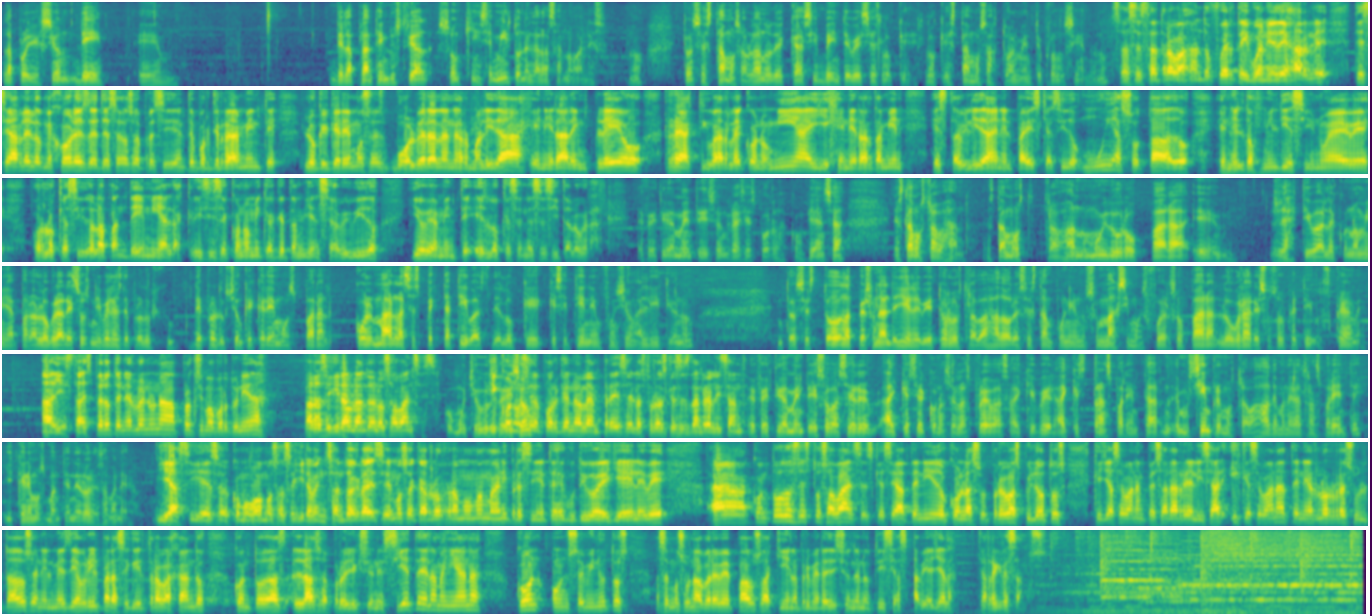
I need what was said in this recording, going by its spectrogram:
La proyección de, eh, de la planta industrial son 15 mil toneladas anuales. Entonces estamos hablando de casi 20 veces lo que, lo que estamos actualmente produciendo. ¿no? O sea, se está trabajando fuerte y bueno, y dejarle, desearle los mejores deseos al presidente porque realmente lo que queremos es volver a la normalidad, generar empleo, reactivar la economía y generar también estabilidad en el país que ha sido muy azotado en el 2019 por lo que ha sido la pandemia, la crisis económica que también se ha vivido y obviamente es lo que se necesita lograr. Efectivamente, Edison, gracias por la confianza. Estamos trabajando, estamos trabajando muy duro para eh, reactivar la economía, para lograr esos niveles de, de, producción que queremos, para colmar las expectativas de lo que, que se tiene en función al litio. ¿no? Entonces, todo el personal de YLB, todos los trabajadores están poniendo su máximo esfuerzo para lograr esos objetivos, créame. Ahí está, espero tenerlo en una próxima oportunidad para seguir hablando de los avances. Con mucho gusto. Y conocer por qué no la empresa y las pruebas que se están realizando. Efectivamente, eso va a ser, hay que hacer conocer las pruebas, hay que ver, hay que transparentar. Siempre hemos trabajado de manera transparente y queremos mantenerlo de esa manera. Y así es como vamos a seguir avanzando. Agradecemos a Carlos Ramón Mamani, presidente ejecutivo de YLB, Ah, con todos estos avances que se ha tenido, con las pruebas pilotos que ya se van a empezar a realizar y que se van a tener los resultados en el mes de abril para seguir trabajando con todas las proyecciones. 7 de la mañana con 11 minutos. Hacemos una breve pausa aquí en la primera edición de Noticias Avia Yala. Ya regresamos.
